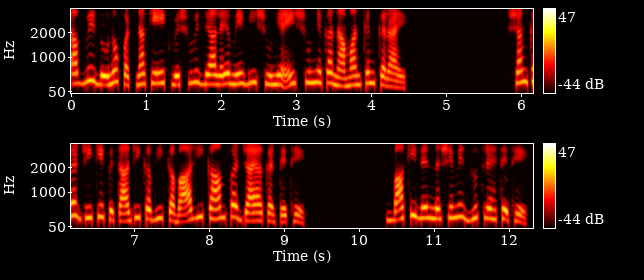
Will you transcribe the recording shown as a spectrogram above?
अब वे दोनों पटना के एक विश्वविद्यालय में भी शून्य ए शून्य का नामांकन कराए। शंकर जी के पिताजी कभी कभार ही काम पर जाया करते थे। बाकी दिन नशे में धुत रहते थे।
